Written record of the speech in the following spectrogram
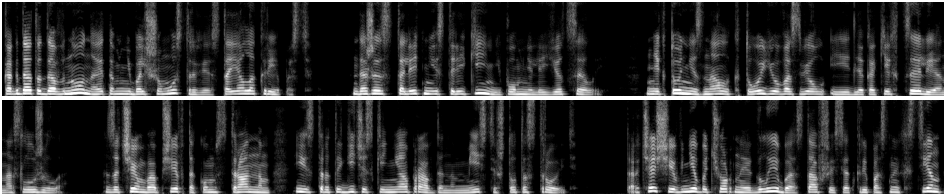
Когда-то давно на этом небольшом острове стояла крепость. Даже столетние старики не помнили ее целой. Никто не знал, кто ее возвел и для каких целей она служила. Зачем вообще в таком странном и стратегически неоправданном месте что-то строить? Торчащие в небо черные глыбы, оставшиеся от крепостных стен,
